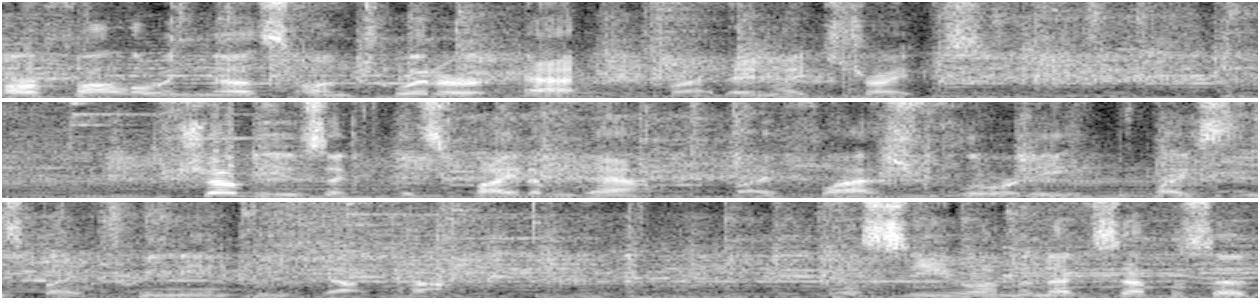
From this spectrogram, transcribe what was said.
or following us on Twitter at Friday Night Stripes. Show music is Fight 'em Down by Flash Fluorty, licensed by PremiumBeat.com. We'll see you on the next episode.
